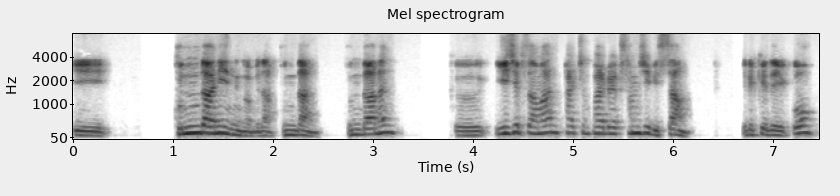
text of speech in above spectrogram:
이 군단이 있는 겁니다. 군단. 군단은 그 24만 8,832쌍 이렇게 돼 있고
